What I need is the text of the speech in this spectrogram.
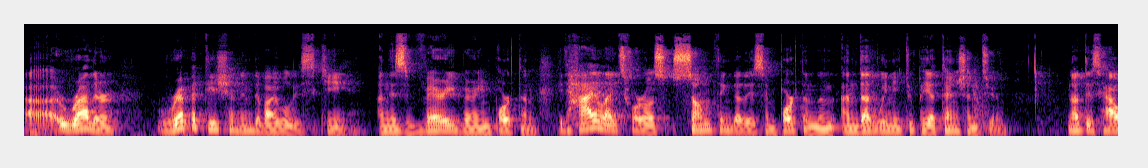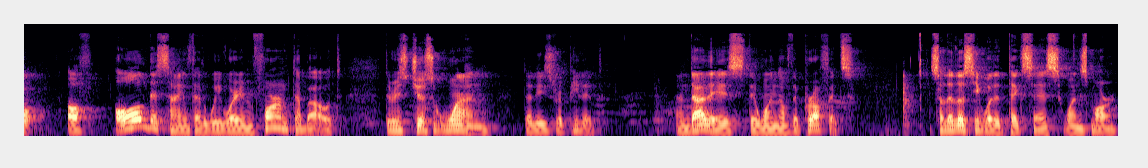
Uh, rather, repetition in the Bible is key and is very, very important. It highlights for us something that is important and, and that we need to pay attention to. Notice how, of all the signs that we were informed about, there is just one that is repeated, and that is the one of the prophets. So let us see what the text says once more.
